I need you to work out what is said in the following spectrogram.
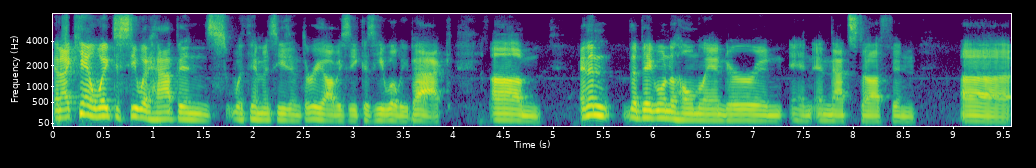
And I can't wait to see what happens with him in season three, obviously, because he will be back. Um, and then the big one, the Homelander and and and that stuff. And uh,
